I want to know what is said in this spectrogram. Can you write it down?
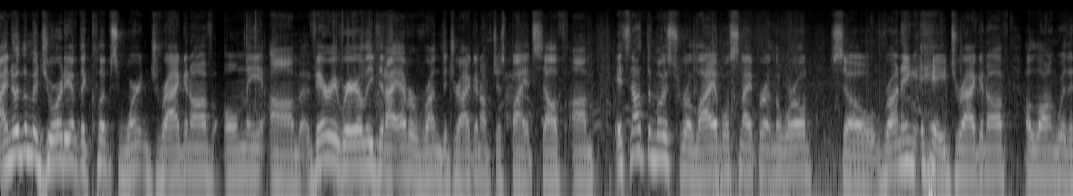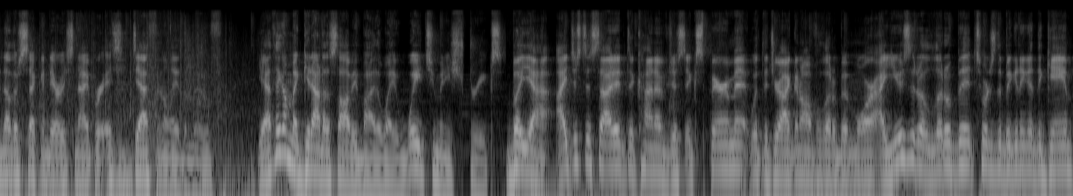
I know the majority of the clips weren't Dragunov only. Um, very rarely did I ever run the Dragunov just by itself. Um, it's not the most reliable sniper in the world, so running a Dragunov along with another secondary sniper is definitely the move. Yeah, I think I'm gonna get out of this lobby, by the way. Way too many streaks. But yeah, I just decided to kind of just experiment with the Dragunov a little bit more. I used it a little bit towards the beginning of the game,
